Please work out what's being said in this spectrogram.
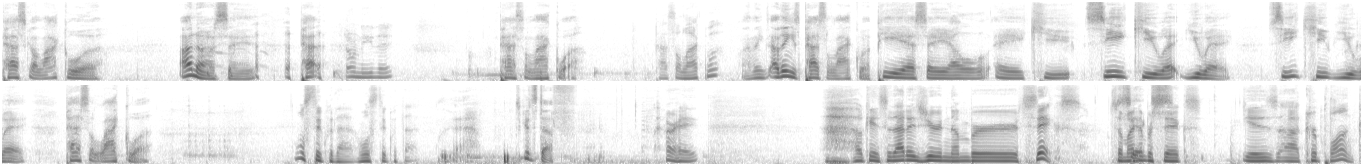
Pascalacqua. I know how to say it. Pa- I don't either. Pasalacqua. Pasalacqua? I think I think it's Pasalacqua. P S A L A Q C Q U A. C Q U A. Pasalacqua. We'll stick with that. We'll stick with that. Yeah, it's good stuff. All right. Okay, so that is your number six. So my number Six. is uh, Kerplunk.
